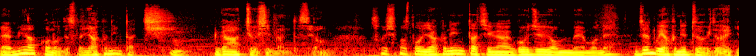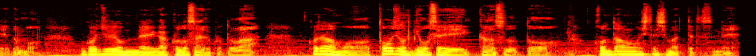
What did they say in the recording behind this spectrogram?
ええー、都のですね役人たちが中心なんですよ、そうしますと役人たちが54名もね全部役人というわけじゃないけれども、54名が殺されることはこれはもう当時の行政からすると混乱をしてしまってですね、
